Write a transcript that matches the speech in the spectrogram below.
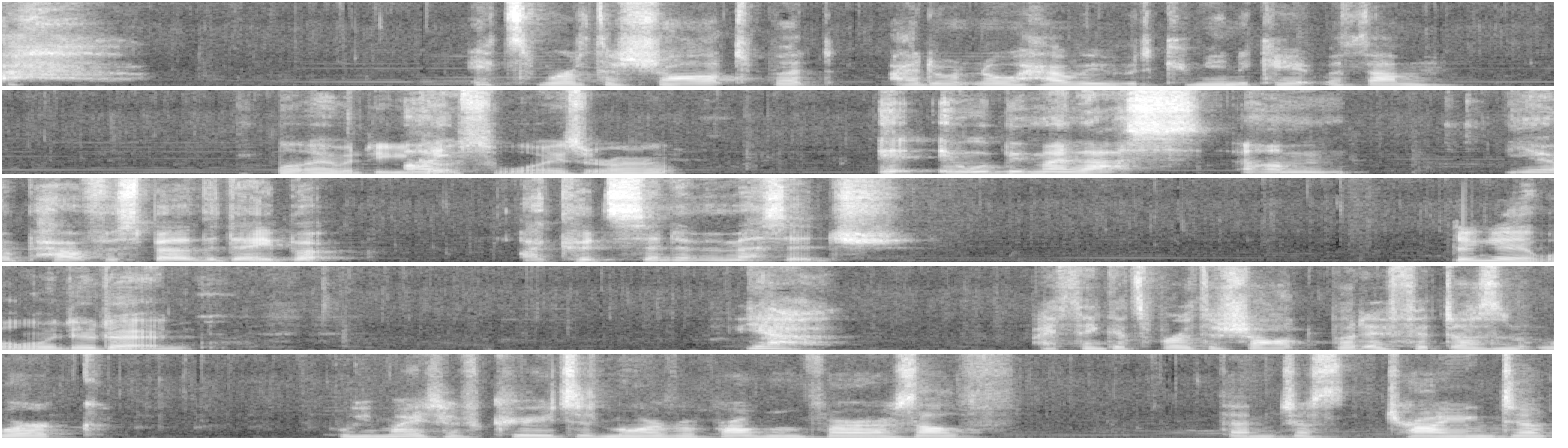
It's worth a shot, but I don't know how we would communicate with them. Well, Amity, you I- got some ways around. It, it would be my last, um, you know, powerful spell of the day, but I could send him a message. Then yeah, well, we do that. Yeah, I think it's worth a shot, but if it doesn't work, we might have created more of a problem for ourselves than just trying to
